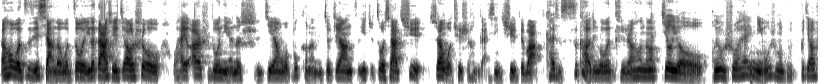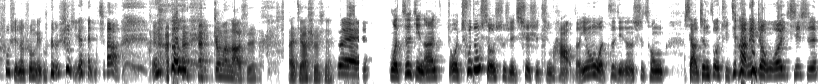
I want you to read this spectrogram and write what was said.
然后我自己想的，我作为一个大学教授，我还有二十多年的时间，我不可能就这样子一直做下去。虽然我确实很感兴趣，对吧？开始思考这个问题。然后呢，就有朋友说：“哎，你为什么不不教数学呢？说美国人的数学很差。”然后 中文老师来教数学。对。我自己呢，我初中时候数学确实挺好的，因为我自己呢是从小镇做题家那种，我其实，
